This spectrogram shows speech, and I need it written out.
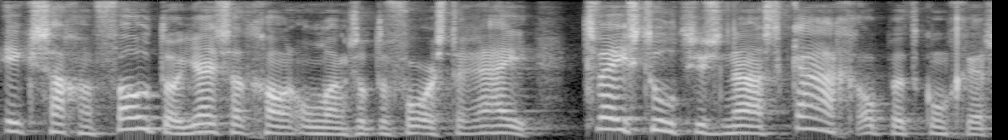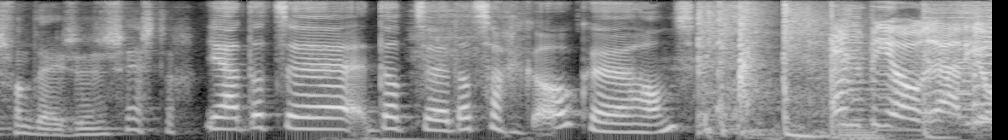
ik zag een foto. Jij zat gewoon onlangs op de voorste rij. Twee stoeltjes naast Kaag op het congres van D66. Ja, dat, uh, dat, uh, dat zag ik ook, uh, Hans. NPO Radio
